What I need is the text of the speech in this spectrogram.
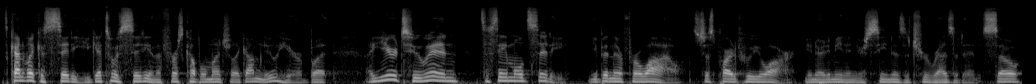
It's kind of like a city. You get to a city in the first couple months, you're like, I'm new here. But a year or two in, it's the same old city. You've been there for a while. It's just part of who you are. You know what I mean? And you're seen as a true resident. So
